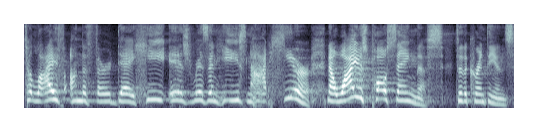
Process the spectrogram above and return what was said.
to life on the third day. He is risen. He's not here. Now, why is Paul saying this to the Corinthians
